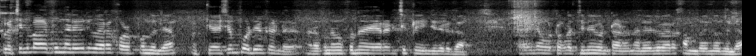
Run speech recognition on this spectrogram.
ക്ലച്ചിന്റെ ഭാഗത്ത് നിലവിൽ വേറെ കുഴപ്പമൊന്നുമില്ല. അത്യാവശ്യം പൊടിയൊക്കെ ഉണ്ട്. അതൊക്കെ നമുക്കൊന്ന് എയർ അടിച്ച് ക്ലീൻ ചെയ്തെടുക്കാം. അതിന്റെ ഓട്ടോ ക്ലച്ചിന്റെ യൂണിറ്റാണ് നിലവിൽ വേറെ കംപ്ലൈന്റ് ഒന്നുമില്ല.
